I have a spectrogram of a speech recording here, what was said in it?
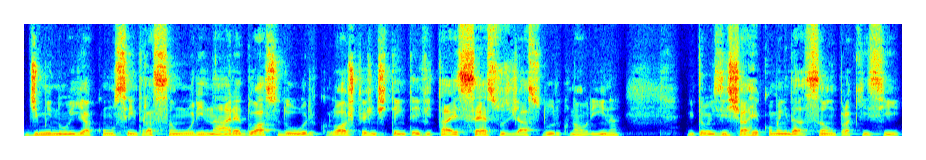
diminuir a concentração urinária do ácido úrico. Lógico que a gente tenta evitar excessos de ácido úrico na urina, então existe a recomendação para que se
